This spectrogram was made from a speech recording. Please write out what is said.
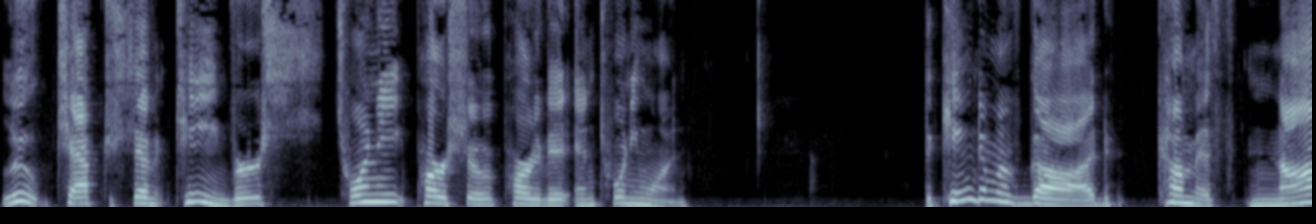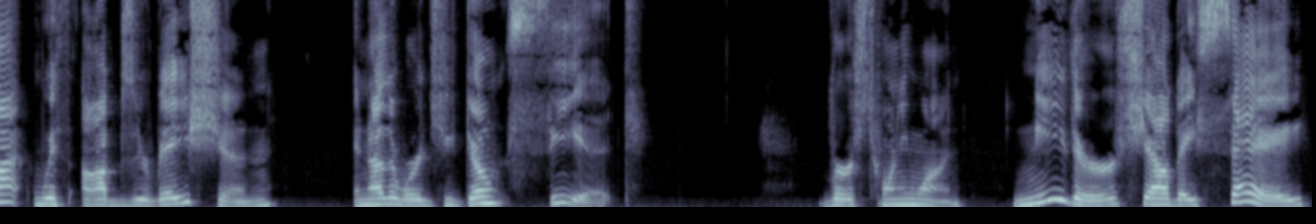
Luke chapter 17, verse 20, partial part of it, and 21. The kingdom of God cometh not with observation. In other words, you don't see it. Verse 21 Neither shall they say,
